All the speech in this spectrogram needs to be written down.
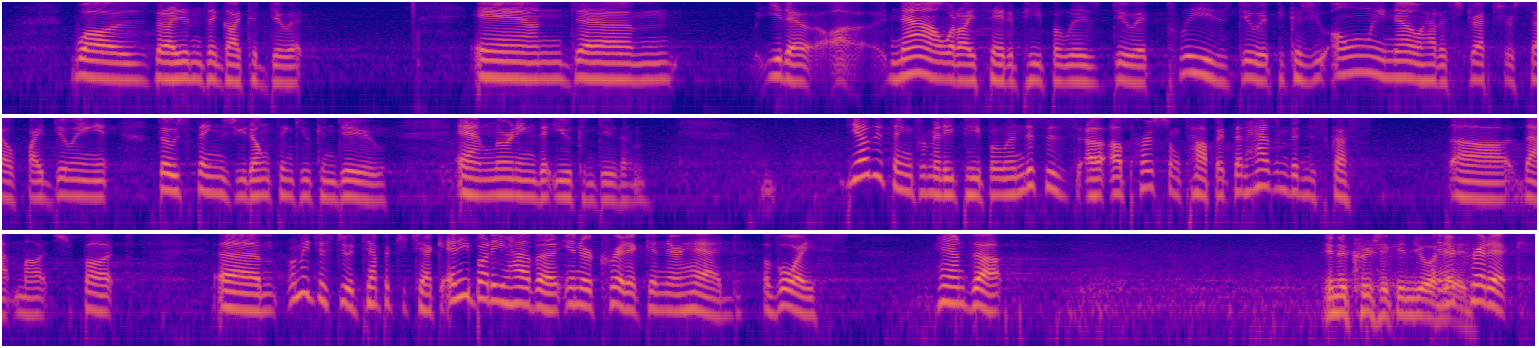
was that I didn't think I could do it. And, um, you know, uh, now what I say to people is do it. Please do it because you only know how to stretch yourself by doing it, those things you don't think you can do and learning that you can do them. The other thing for many people, and this is a, a personal topic that hasn't been discussed uh, that much, but um, let me just do a temperature check. Anybody have an inner critic in their head, a voice? Hands up. Inner critic in your inner head. Inner critic.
